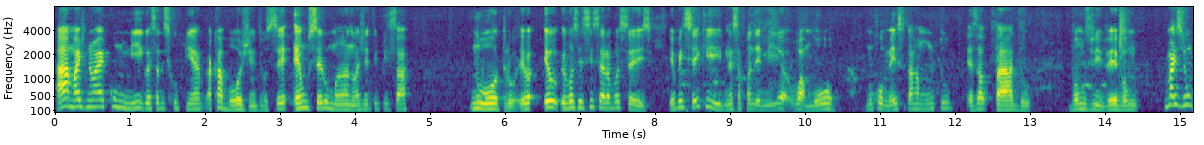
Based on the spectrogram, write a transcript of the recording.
Ah, mas não é comigo, essa desculpinha acabou, gente. Você é um ser humano, a gente tem que pensar no outro. Eu, eu, eu vou ser sincero a vocês. Eu pensei que nessa pandemia o amor, no começo, estava muito exaltado. Vamos viver, vamos. Mas um,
